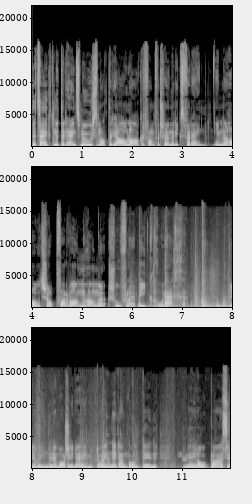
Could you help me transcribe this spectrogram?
Der zeigt mit der Heinz Müller das Materiallager vom Verschönerungsverein. In einem Holzshop Farwang hängen Schaufeln, Pick und Rechen. Die kleineren Maschinen haben wir hier in diesem Container. Wir haben Laubbläser,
